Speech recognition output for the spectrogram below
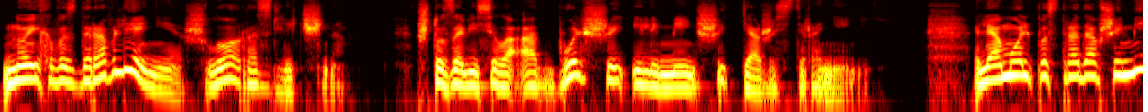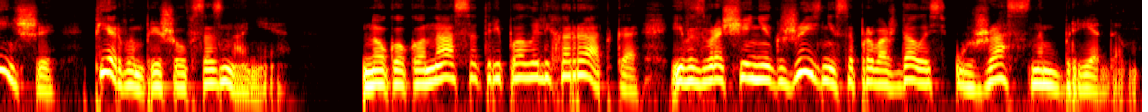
но их выздоровление шло различно, что зависело от большей или меньшей тяжести ранений. Лямоль, пострадавший меньше, первым пришел в сознание. Но Коконаса трепала лихорадка, и возвращение к жизни сопровождалось ужасным бредом.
